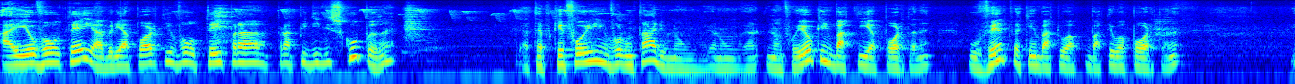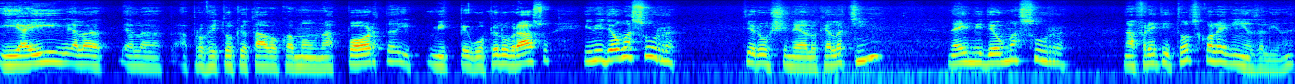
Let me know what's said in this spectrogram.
aí eu voltei, abri a porta e voltei para pedir desculpas, né? Até porque foi involuntário, não, eu não, não foi eu quem bati a porta, né? O vento é quem bateu a, bateu a porta, né? E aí ela, ela aproveitou que eu estava com a mão na porta e me pegou pelo braço e me deu uma surra. Tirou o chinelo que ela tinha né, e me deu uma surra na frente de todos os coleguinhas ali, né?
